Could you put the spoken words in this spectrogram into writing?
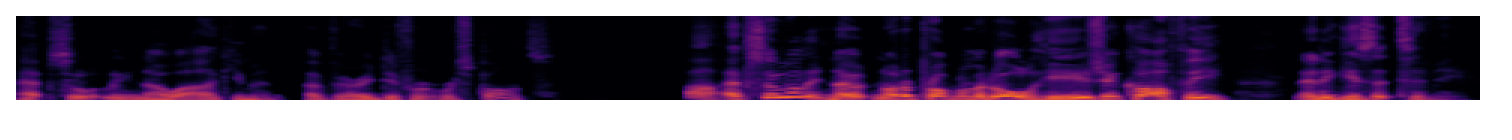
absolutely no argument, a very different response. Oh, absolutely, no, not a problem at all. Here's your coffee. And he gives it to me.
